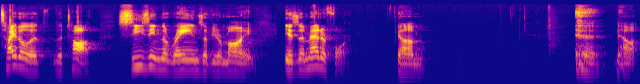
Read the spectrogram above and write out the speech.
title of the talk, Seizing the Reins of Your Mind, is a metaphor. Um, now,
